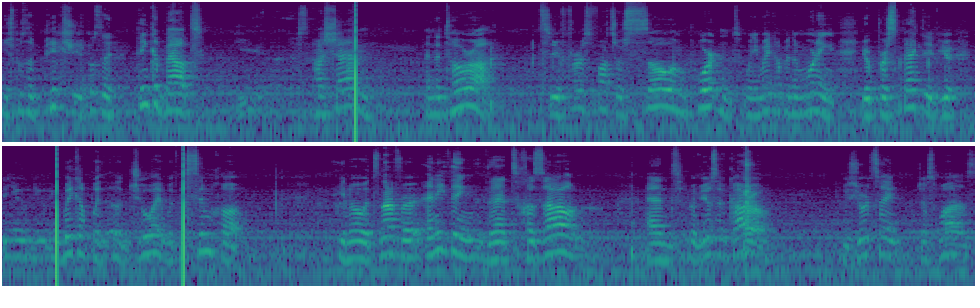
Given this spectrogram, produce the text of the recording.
you're supposed to picture. You're supposed to think about Hashem and the Torah. So your first thoughts are so important when you wake up in the morning. Your perspective, your, you, you, wake up with a joy, with a simcha. You know, it's not for anything that Chazal and Rav Yosef Karo, whose Yortzeit just was,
